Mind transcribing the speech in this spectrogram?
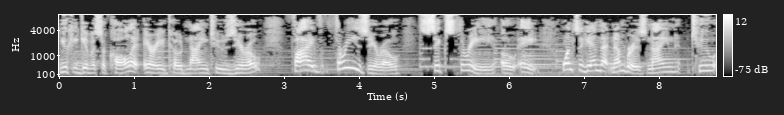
you can give us a call at area code 920 530 6308. Once again, that number is 920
